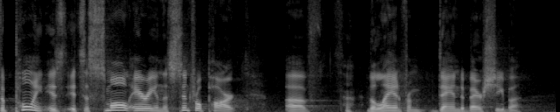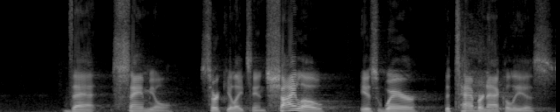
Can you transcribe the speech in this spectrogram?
The point is, it's a small area in the central part of the land from Dan to Beersheba that Samuel circulates in. Shiloh is where the tabernacle is.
